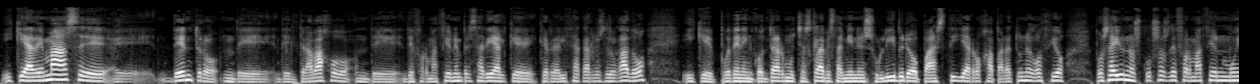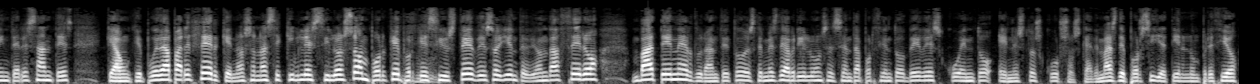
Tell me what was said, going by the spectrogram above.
Y que además, eh, eh, dentro de- del trabajo de, de formación empresarial que, que realiza Carlos Delgado, y que pueden encontrar muchas claves también en su libro Pastilla Roja para tu negocio, pues hay unos cursos de formación muy interesantes que aunque pueda parecer que no son asequibles, sí lo son. ¿Por qué? Porque si usted es oyente de Onda Cero, va a tener durante todo este mes de abril un 60% de descuento en estos cursos, que además de por sí ya tienen un precio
